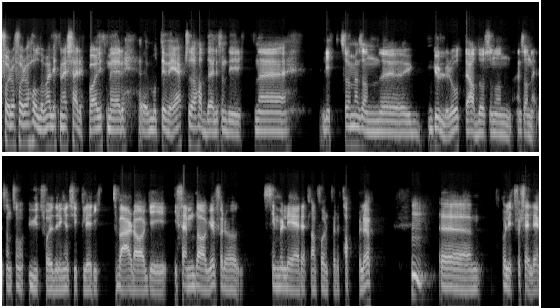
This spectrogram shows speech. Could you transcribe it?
for, å, for, å, holde meg litt mer skjerpa, litt mer eh, motivert, så hadde jeg liksom de rittene litt som en sånn uh, gulrot. Jeg hadde også noen en sånn, sånn, sånn utfordringer, sykle ritt hver dag i, i, fem dager for å simulere et eller annet form for etappeløp. Mm. Uh, og litt forskjellig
